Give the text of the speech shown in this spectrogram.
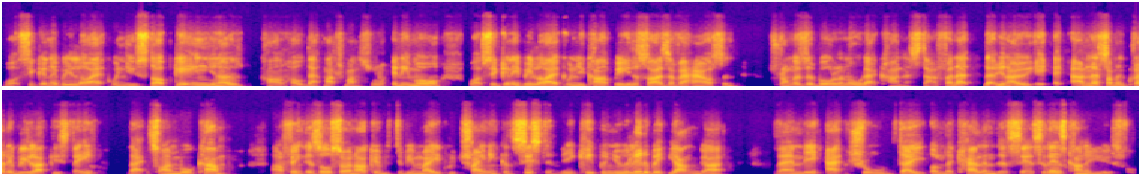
what's it going to be like when you stop getting, you know, can't hold that much muscle anymore? What's it going to be like when you can't be the size of a house and strong as a ball and all that kind of stuff? And that, that you know, it, unless I'm incredibly lucky, Steve, that time will come. I think there's also an argument to be made with training consistently, keeping you a little bit younger than the actual date on the calendar says. So there's kind of useful.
